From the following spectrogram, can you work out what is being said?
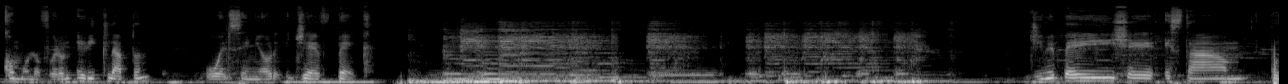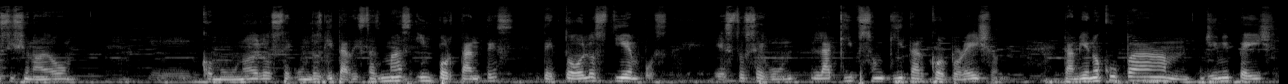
como lo fueron Eric Clapton o el señor Jeff Beck. Jimmy Page eh, está posicionado como uno de los segundos guitarristas más importantes de todos los tiempos. Esto según la Gibson Guitar Corporation. También ocupa mm, Jimmy Page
